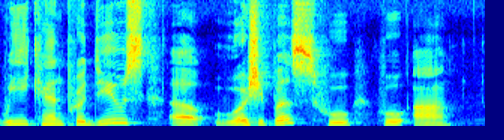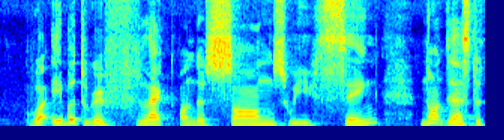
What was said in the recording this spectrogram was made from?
we can produce uh, worshippers who, who are who are able to reflect on the songs we sing, not just to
